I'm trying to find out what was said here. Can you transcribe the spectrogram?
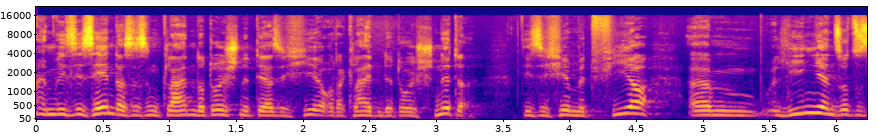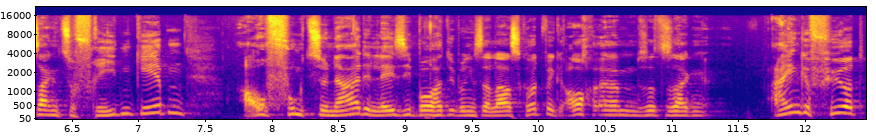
wie Sie sehen, das ist ein gleitender Durchschnitt, der sich hier, oder gleitende Durchschnitte, die sich hier mit vier ähm, Linien sozusagen zufrieden geben. Auch funktional, den Lazy Bow hat übrigens der Lars Gottwig auch ähm, sozusagen eingeführt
